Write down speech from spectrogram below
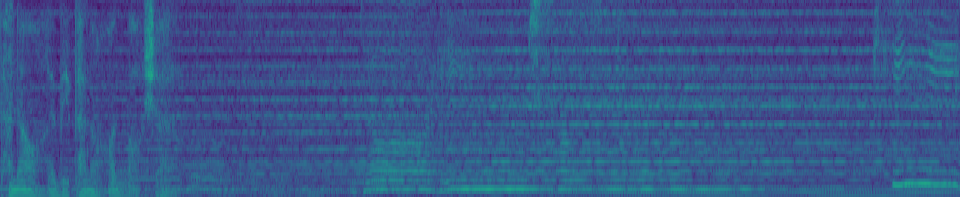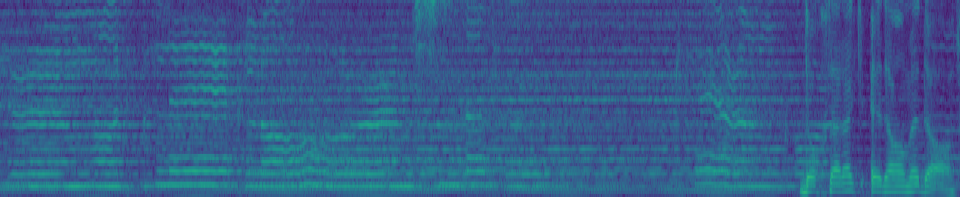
پناه بی پناهان باشد؟ دا هیچ کس دخترک ادامه داد.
